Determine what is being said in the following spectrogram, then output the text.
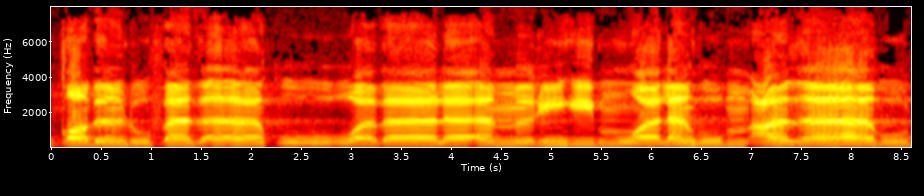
قبل فذاقوا وبال أمرهم ولهم عذاب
